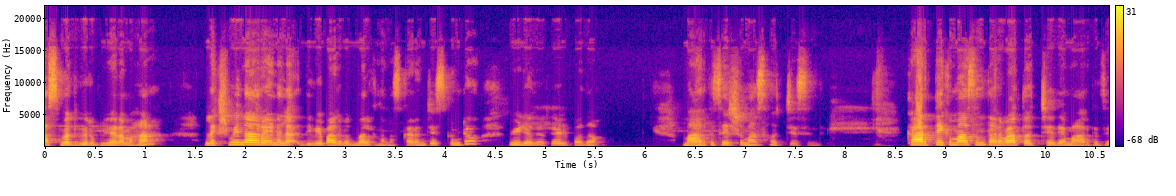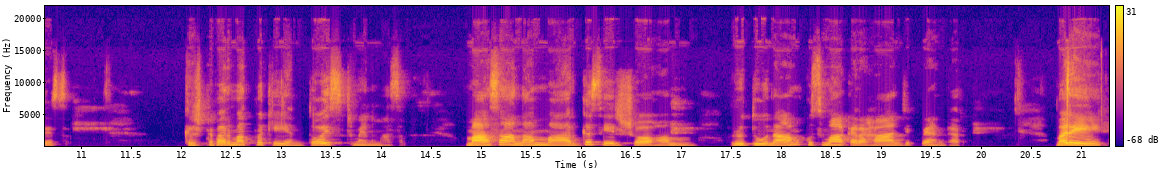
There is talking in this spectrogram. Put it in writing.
అస్మద్గురుభ్యో నమ. లక్ష్మీనారాయణల దివ్యపాద పద్మాలకు నమస్కారం చేసుకుంటూ వీడియోలోకి వెళ్ళిపోదాం. మార్గశీర్ష మాసం వచ్చేసింది. కార్తీక మాసం తర్వాత వచ్చేదే మార్గశీర్షం. కృష్ణ పరమాత్మకి ఎంతో ఇష్టమైన మాసం. మాసానాం మార్గశీర్షోహం ఋతూనాం కుసుమాకర అని చెప్పి అంటారు. మరి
